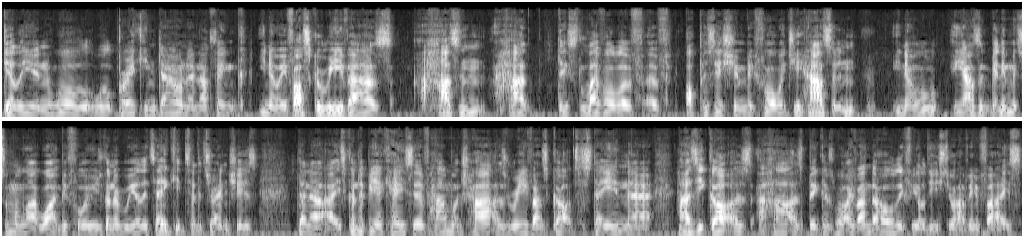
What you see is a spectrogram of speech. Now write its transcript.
Dillian will will break him down. And I think you know if Oscar Rivas hasn't had this level of, of opposition before, which he hasn't, you know, he hasn't been in with someone like Whyte before who's going to really take it to the trenches, then uh, it's going to be a case of how much heart has Rivas got to stay in there? Has he got as a heart as big as what Evander Holyfield used to have in fights?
